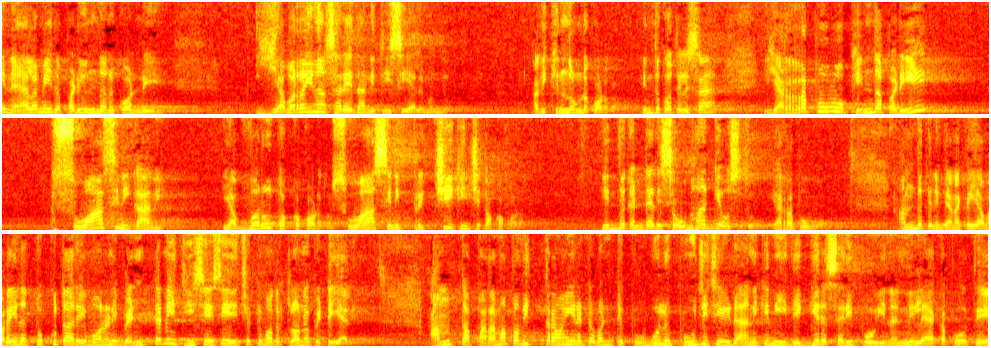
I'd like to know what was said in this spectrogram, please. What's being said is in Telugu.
నేల మీద పడి ఉందనుకోండి ఎవరైనా సరే దాన్ని తీసేయాలి ముందు. అది కింద ఉండకూడదు. ఎందుకో తెలుసా? ఎర్ర పువ్వు కింద పడి సువాసిని కాని ఎవ్వరూ తొక్కకూడదు. సువాసిని ప్రత్యేకించి తొక్కకూడదు. ఎందుకంటే అది సౌభాగ్య వస్తువు ఎర్ర పువ్వు. అందుకని వెనక ఎవరైనా తొక్కుతారేమోనని వెంటనే తీసేసి ఏ చెట్టు మొదట్లోనో పెట్టేయాలి. అంత పరమ పవిత్రమైనటువంటి పువ్వులు పూజ చేయడానికి నీ దగ్గర సరిపోయినన్ని లేకపోతే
